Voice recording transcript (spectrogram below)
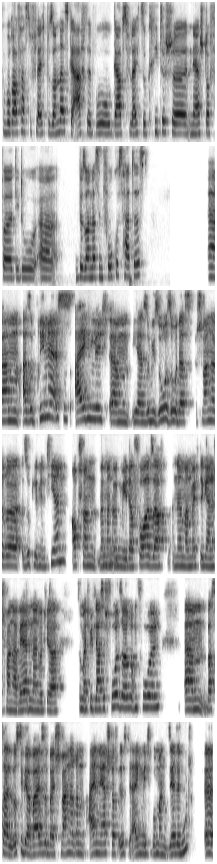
worauf hast du vielleicht besonders geachtet? Wo gab es vielleicht so kritische Nährstoffe, die du äh, besonders im Fokus hattest? Ähm, also primär ist es eigentlich ähm, ja sowieso so, dass Schwangere supplementieren. Auch schon, wenn man mhm. irgendwie davor sagt, ne, man möchte gerne schwanger werden, dann wird ja zum Beispiel klassisch Folsäure empfohlen. Ähm, was halt lustigerweise bei Schwangeren ein Nährstoff ist, der eigentlich, wo man sehr, sehr gut, äh,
